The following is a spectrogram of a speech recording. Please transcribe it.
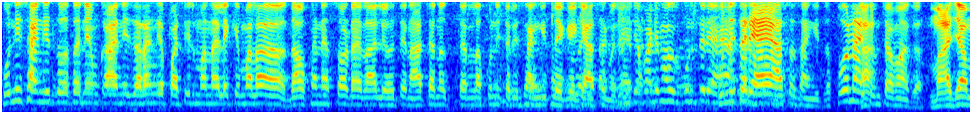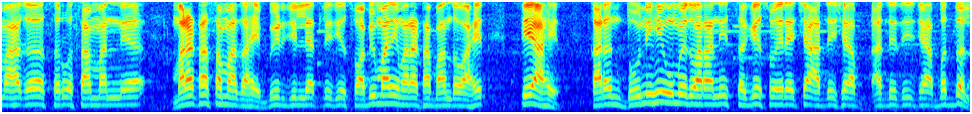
कोणी सांगितलं होतं नेमकं? आणि जरांगे पाटील म्हणाले की मला दवाखान्यात सोडायला आले होते आणि अचानक त्यांना कुणीतरी सांगितलंय की असं म्हणजे कुणीतरी आहे असं. सांगितलं. कोण आहे तुमच्या मागं? माझ्या मागं सर्वसामान्य मराठा समाज आहे. बीड जिल्ह्यातले जे स्वाभिमानी मराठा बांधव आहेत ते आहेत. कारण दोन्हीही उमेदवारांनी सगळे सोयऱ्याच्या आदेशा आदेशाबद्दल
